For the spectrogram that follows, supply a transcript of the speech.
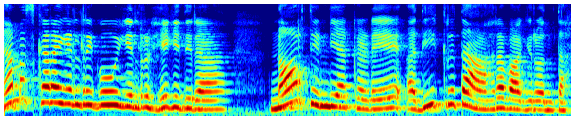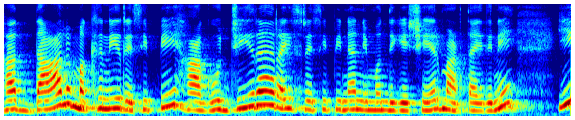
ನಮಸ್ಕಾರ ಎಲ್ರಿಗೂ ಎಲ್ಲರೂ ಹೇಗಿದ್ದೀರಾ? ನಾರ್ತ್ ಇಂಡಿಯಾ ಕಡೆ ಅಧಿಕೃತ ಆಹಾರವಾಗಿರುವಂತಹ ದಾಲ್ ಮಖನಿ ರೆಸಿಪಿ ಹಾಗೂ ಜೀರಾ ರೈಸ್ ರೆಸಿಪಿನ ನಿಮ್ಮೊಂದಿಗೆ ಶೇರ್ ಮಾಡ್ತಾ ಇದ್ದೀನಿ. ಈ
